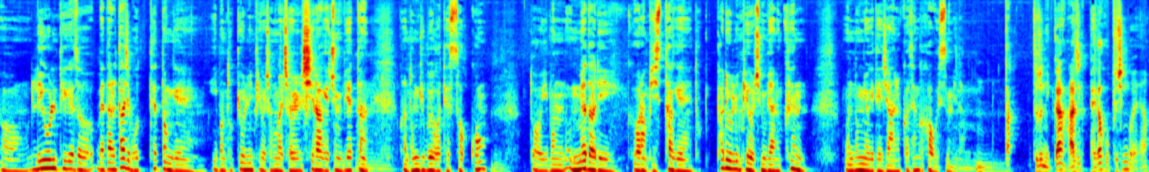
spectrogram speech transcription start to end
어, 리우 올림픽에서 메달을 따지 못했던 게 이번 도쿄 올림픽을 정말 절실하게 준비했던 음. 그런 동기부여가 됐었고 또 이번 은메달이 그거랑 비슷하게 도- 파리 올림픽을 준비하는 큰 원동력이 되지 않을까 생각하고 있습니다. 음. 딱 들으니까 아직 배가 고프신 거예요.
